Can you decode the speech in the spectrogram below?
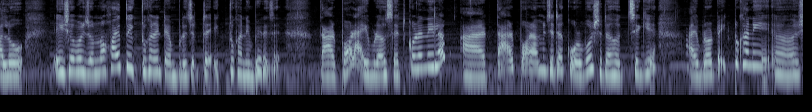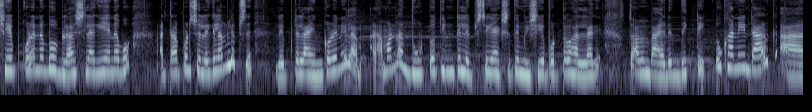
আলো, এইসবের জন্য হয়তো একটুখানি টেম্পারেচারটা একটুখানি বেড়ে যায়। তারপর আইব্রাউ সেট করে নিলাম, আর তারপর আমি যেটা করব সেটা হচ্ছে গিয়ে আইব্রাউটা একটুখানি শেপ করে নেব ব্লাশ লাগিয়ে নেব, আর তারপর চলে গেলাম লিপসে লিপটা লাইন করে নিলাম, আর আমার না দুটো তিনটে লিপস্টিক একসাথে মিশিয়ে পড়তে ভালো লাগে। তো আমি বাইরের দিকটা একটুখানি ডার্ক আর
